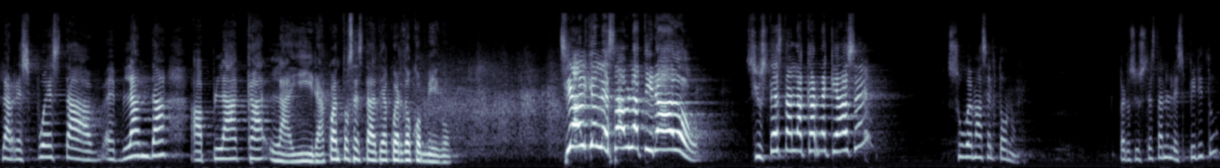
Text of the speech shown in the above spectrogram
la respuesta eh, blanda aplaca la ira. ¿Cuántos están de acuerdo conmigo? Si alguien les habla tirado, si usted está en la carne, ¿qué hace? Sube más el tono. Pero si usted está en el espíritu,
